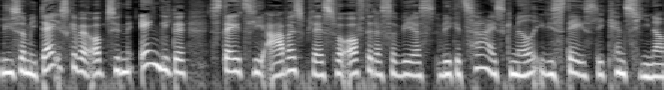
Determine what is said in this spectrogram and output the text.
ligesom i dag skal være op til den enkelte statslige arbejdsplads, hvor ofte der serveres vegetarisk mad i de statslige kantiner.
